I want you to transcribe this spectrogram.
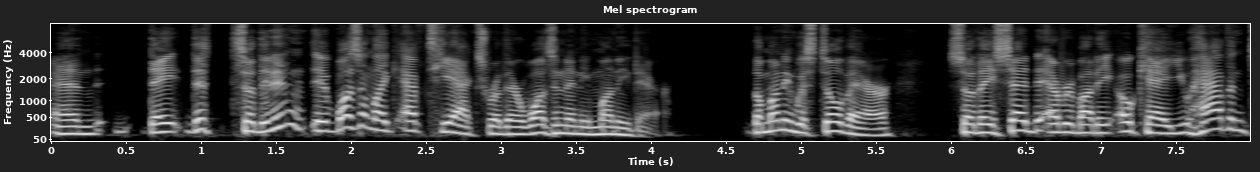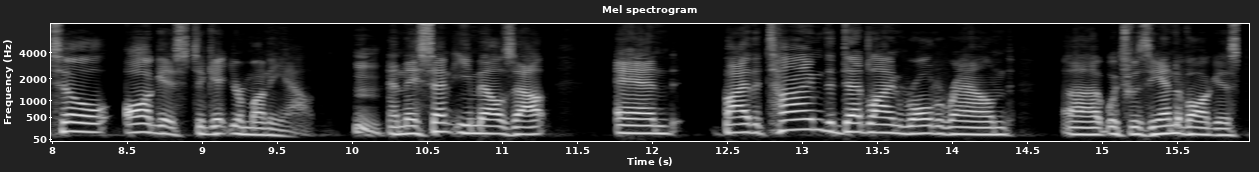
and they this, so they didn't. It wasn't like FTX where there wasn't any money there. The money was still there so they said to everybody, okay, you have until August to get your money out. Hmm. And they sent emails out. And by the time the deadline rolled around, uh, which was the end of August,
